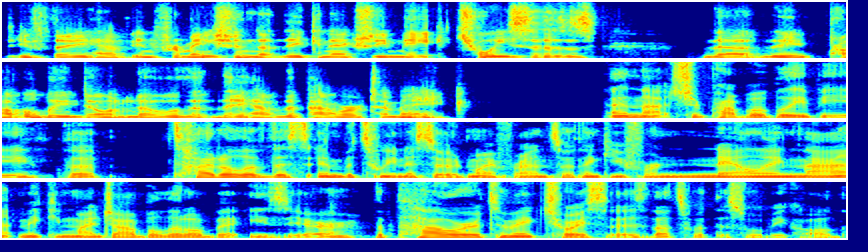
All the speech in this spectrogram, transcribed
if they have information, that they can actually make choices that they probably don't know that they have the power to make. And that should probably be the title of this in between episode, my friend. So thank you for nailing that, making my job a little bit easier. The power to make choices. That's what this will be called.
